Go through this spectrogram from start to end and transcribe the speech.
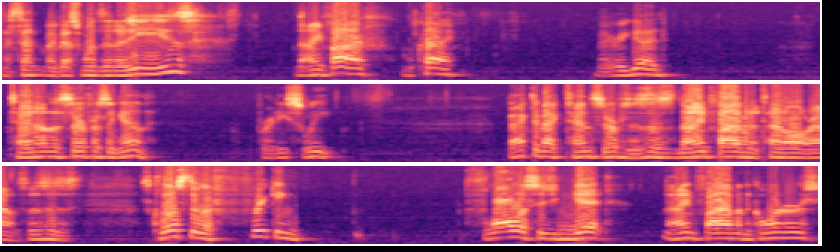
I sent my best ones into these. 9.5. Okay. Very good. 10 on the surface again. Pretty sweet. Back to back 10 surfaces. This is 9.5 and a 10 all around. So this is as close to a freaking flawless as you can get. 9.5 on the corners,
